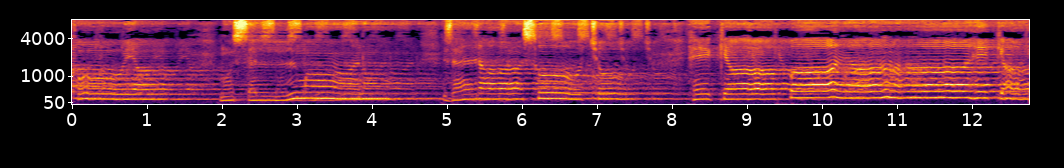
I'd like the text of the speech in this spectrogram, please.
کھویا؟ مسلمانوں، ذرا سوچو ہے کیا پایا ہے کیا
